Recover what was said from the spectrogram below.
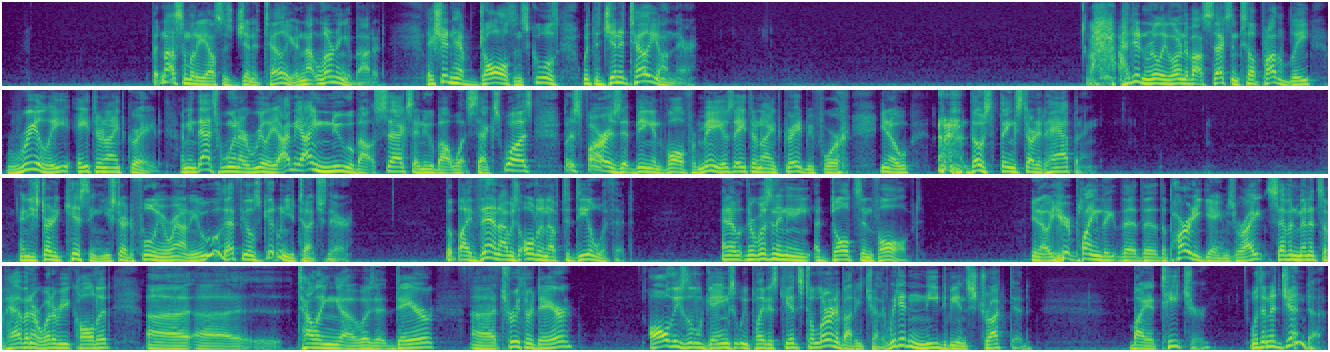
but not somebody else's genitalia, not learning about it. They shouldn't have dolls in schools with the genitalia on there. I didn't really learn about sex until probably really eighth or ninth grade. I mean, that's when I really, I mean, I knew about sex. I knew about what sex was. But as far as it being involved for me, it was eighth or ninth grade before, you know, those things started happening. And you started kissing, you started fooling around. And, Ooh, that feels good when you touch there. But by then, I was old enough to deal with it. And it, there wasn't any adults involved you know, you're playing the, the, the, the, party games, right? Seven Minutes of Heaven or whatever you called it. Uh, uh, telling, uh, was it Dare, uh, Truth or Dare? All these little games that we played as kids to learn about each other. We didn't need to be instructed by a teacher with an agenda.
